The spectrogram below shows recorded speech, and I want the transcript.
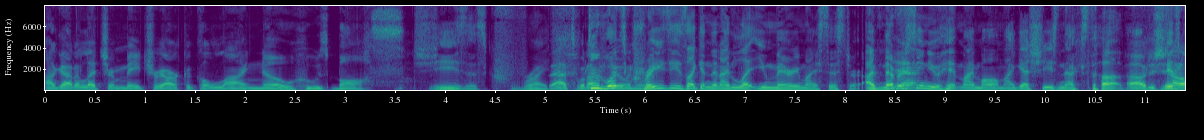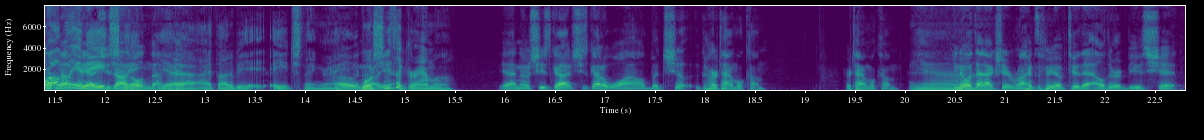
I gotta let your matriarchal line know who's boss. Jesus Christ. That's what Dude, I'm what's doing here. crazy is like, and then I let you marry my sister. I've never Yeah. seen you hit my mom. I guess she's next up. Oh, dude, she's it's not old probably enough an yet. age She's not thing. old enough yeah, yet. I thought it'd be an age thing, right? Oh, well, she's yeah. a grandma. Yeah, no, she's got she's got a while, but she'll her time will come. Her time will come. Yeah. You know what that actually reminds me of too? The elder abuse shit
